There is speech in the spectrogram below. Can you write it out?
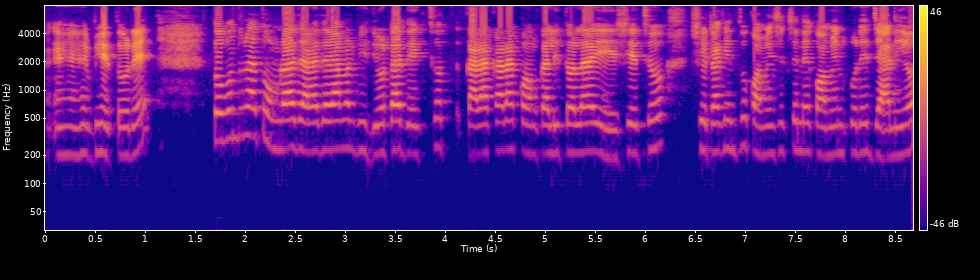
ভেতরে। তো বন্ধুরা, তোমরা যারা যারা আমার ভিডিওটা দেখছ, কারা কারা কঙ্কালীতলায় এসেছ, সেটা কিন্তু কমেন্ট সেকশনে কমেন্ট করে জানিও।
